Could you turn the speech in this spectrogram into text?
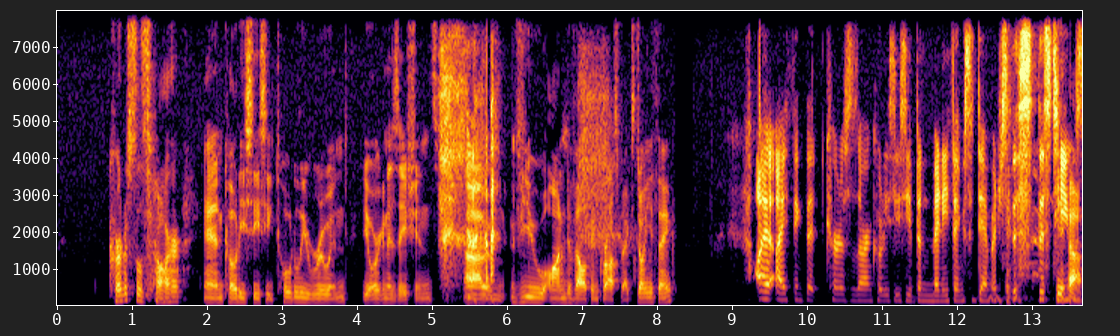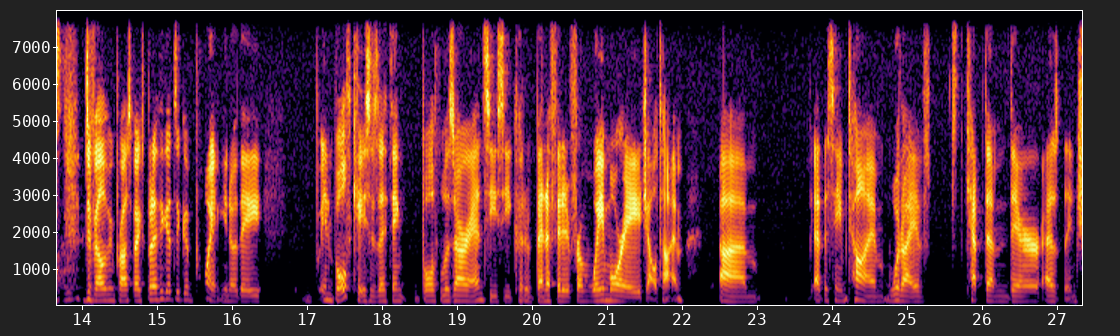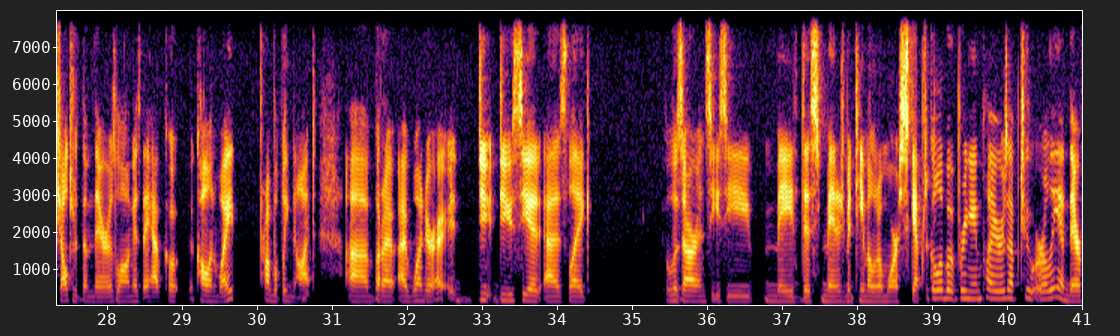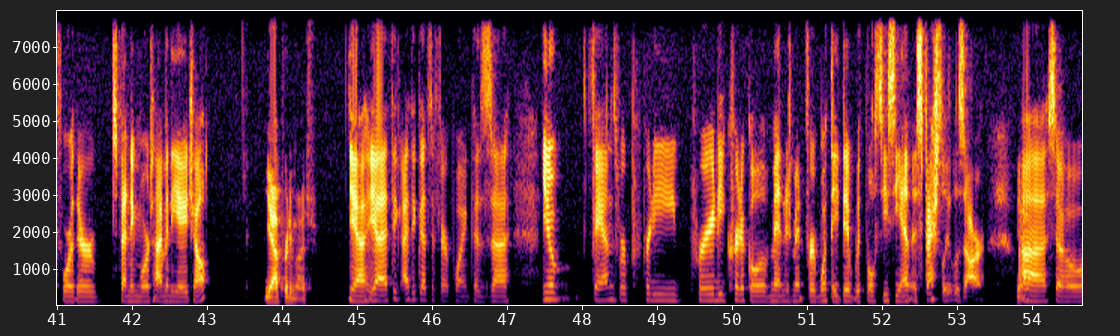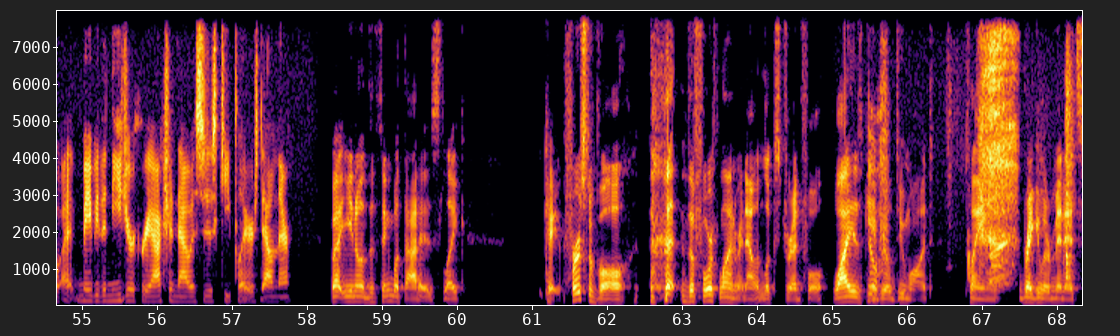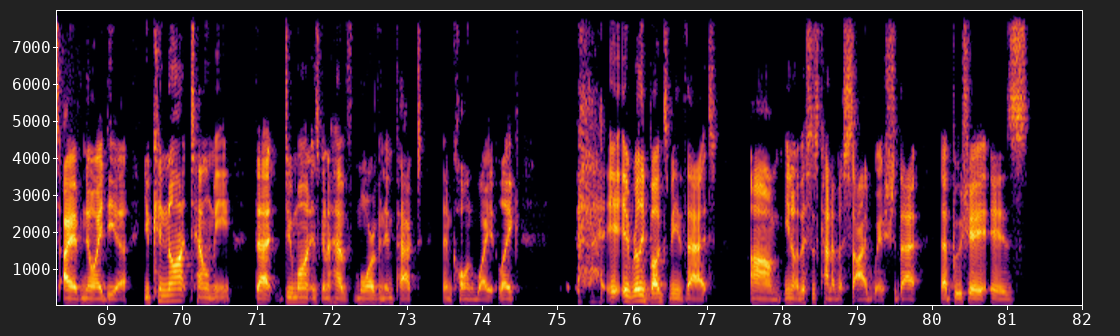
Curtis Lazar and Cody Ceci totally ruined the organization's um, view on developing prospects, don't you think? I, I think that Curtis Lazar and Cody Ceci have done many things to damage this this team's yeah. developing prospects, but I think that's a good point. You know, they in both cases, I think both Lazar and Ceci could have benefited from way more AHL time. Um, at the same time, would I have kept them there as and sheltered them there as long as they have Co- Colin White? Probably not. Uh, but I, I wonder, do do you see it as like Lazar and Ceci made this management team a little more skeptical about bringing players up too early, and therefore they're spending more time in the AHL. Yeah, pretty much. Yeah, yeah, I think I think that's a fair point because uh, you know fans were pretty pretty critical of management for what they did with both Ceci and especially Lazar. Yeah. Uh, so uh, maybe the knee jerk reaction now is to just keep players down there. But you know the thing about that is like, okay, first of all, the fourth line right now it looks dreadful. Why is Gabriel Dumont playing regular minutes? I have no idea. You cannot tell me that Dumont is going to have more of an impact than Colin White. Like, it, it really bugs me that um, you know, this is kind of a side wish that that Boucher is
